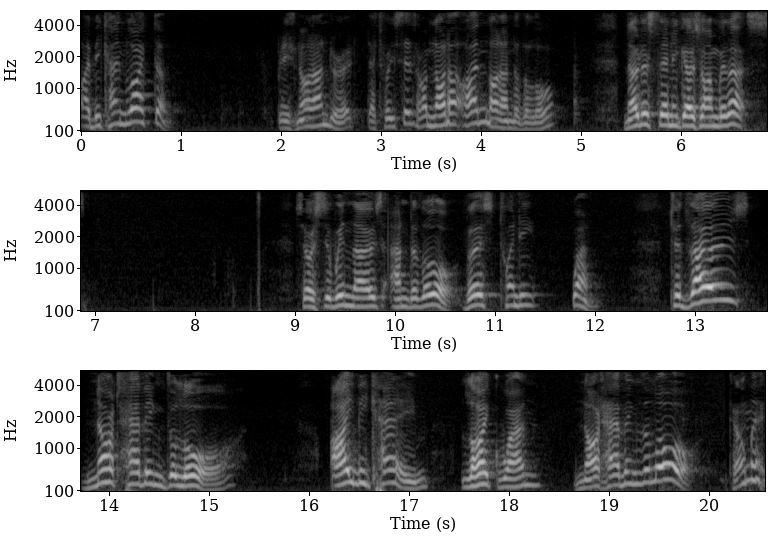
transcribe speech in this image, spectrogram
I became like them. But he's not under it. That's what he says. I'm not, I'm not under the law. Notice then he goes on with us. So as to win those under the law. Verse 21. To those not having the law, I became like one not having the law. Tell me.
